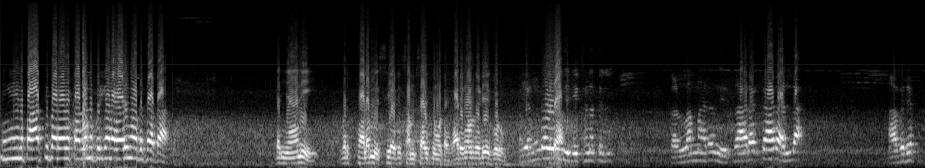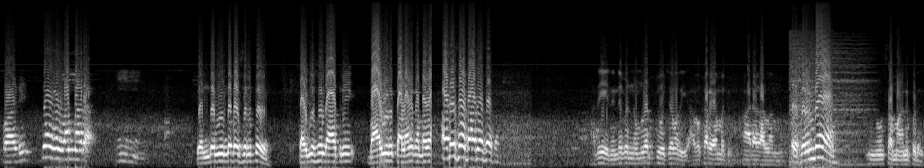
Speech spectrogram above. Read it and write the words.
നിങ്ങൾ ഇങ്ങനെ പാർട്ടി പറയാതെ കള്ളനെ പിടിക്കാൻ വരും നോക്ക് ചേട്ടാ എടാ ഞാനേ ഇവിടെ സ്ഥലം മെസ്സിയായിട്ട് സംസാരിച്ചോട്ടെ. കാര്യങ്ങൾ റെഡി ആയിക്കോളും. എന്റെ ഒരു നിരീക്ഷണത്തിൽ? കള്ളന്മാരെ നിസാരക്കാരല്ല അവർ പഠിച്ച കള്ളന്മാരാ. എന്റെ വീടിന്റെ പരിസരത്ത് കഴിഞ്ഞ ദിവസം രാത്രി ഭാര്യ ഒരു കള്ളനെ കണ്ടവ അതെ ചേട്ടാ അതെ അതെ. നിന്റെ പെണ്ണുമ്പളോട് ചോദിച്ചാൽ മതി. അവക്കറിയാൻ പറ്റും ആരാ കള്ളന്ന് പ്രസിഡന്റ്. സമാനപ്പെടുക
